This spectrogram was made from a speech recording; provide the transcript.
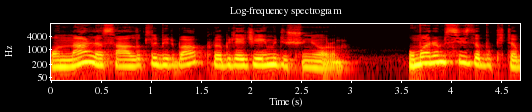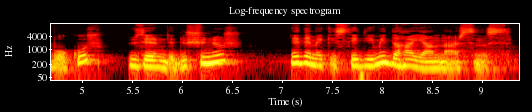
onlarla sağlıklı bir bağ kurabileceğimi düşünüyorum. Umarım siz de bu kitabı okur, üzerinde düşünür, ne demek istediğimi daha iyi anlarsınız.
